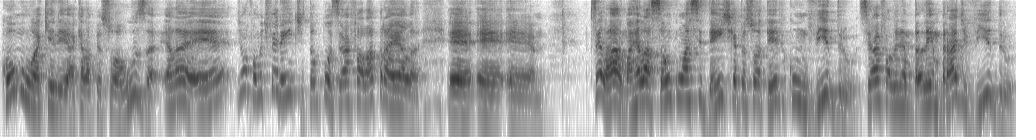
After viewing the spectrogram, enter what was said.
como aquele, aquela pessoa usa, ela é de uma forma diferente. Então, pô, você vai falar para ela é, é, é, sei lá, uma relação com um acidente que a pessoa teve com um vidro, você vai falar, lembrar de vidro,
